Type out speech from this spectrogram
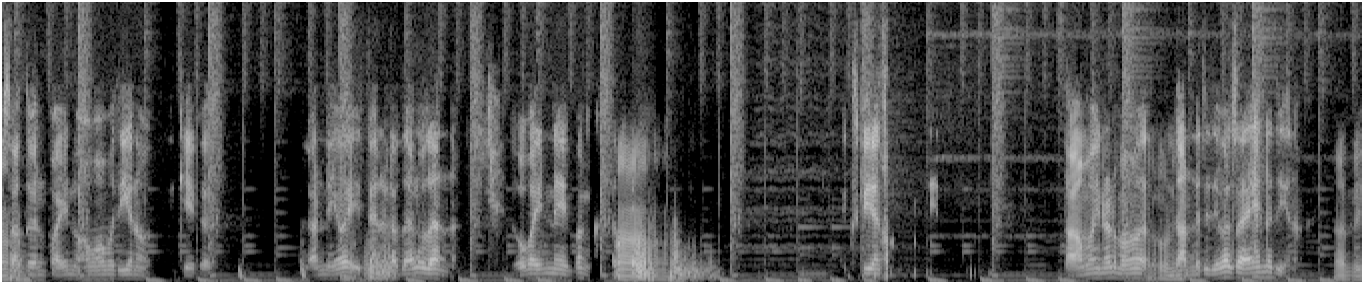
සතන් පයි නොහමම තියෙනවා එකේ කර ගන්න ඒවා තැනට අදාලෝ දන්න තෝව ඉන්න එපං එක්ස්පිරන්ස් තාමයිනට මම දන්නති දෙවල් සෑහෙන්න තියෙන හරි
